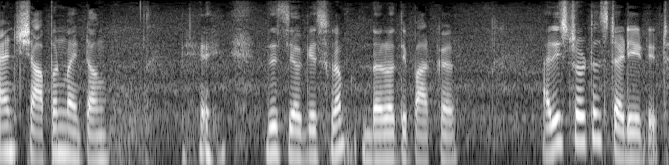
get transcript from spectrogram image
and sharpen my tongue. this joke is from Dorothy Parker. Aristotle studied it,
